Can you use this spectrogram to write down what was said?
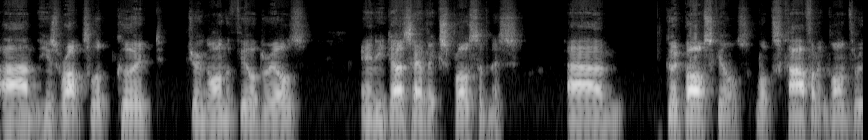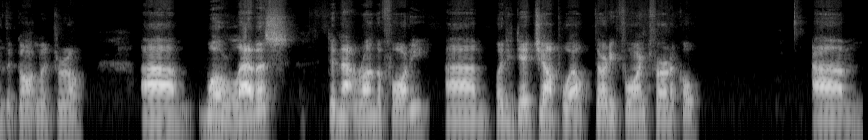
Um, his routes look good during on the field drills, and he does have explosiveness. Um, good ball skills, looks confident going through the gauntlet drill. Um, Will Levis, did not run the 40, um, but he did jump well, 34 inch vertical. Um,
